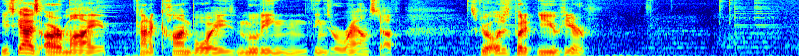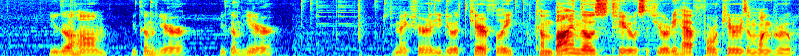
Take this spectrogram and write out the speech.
these guys are my kind of convoys moving things around stuff. Screw it, I'll just put it, you here. You go home, you come here, you come here. Just make sure that you do it carefully. Combine those two, since you already have four carriers in one group.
